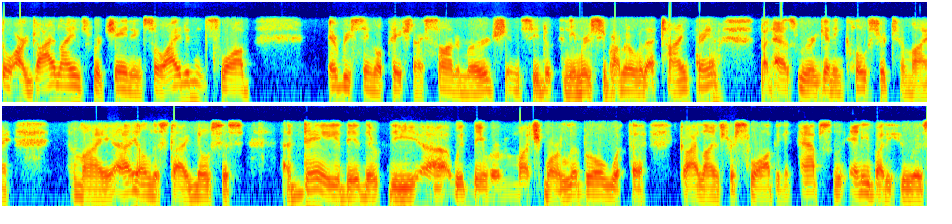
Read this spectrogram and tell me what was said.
So our guidelines were changing. So I didn't swab every single patient I saw emerge in, in the emergency department over that time frame. But as we were getting closer to my my uh, illness diagnosis a day, they the, the uh, they were much more liberal with the guidelines for swabbing, and absolutely anybody who was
